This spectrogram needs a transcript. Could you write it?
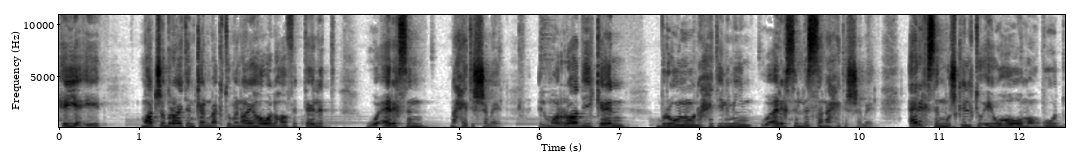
هي إيه؟ ماتش برايتن كان ماكتوميناي هو ال half الثالث وإريكسن ناحية الشمال. المرة دي كان برونو ناحية اليمين وإريكسن لسه ناحية الشمال. إريكسن مشكلته إيه وهو موجود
